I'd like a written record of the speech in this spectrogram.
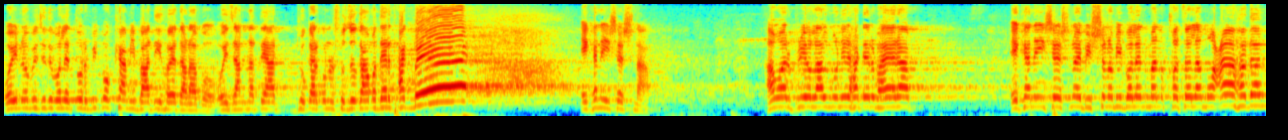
ওই নবী যদি বলে, তোর বিপক্ষে আমি বাদী হয়ে দাঁড়াবো, ওই জান্নাতে আর ঢোকার কোনো সুযোগ আমাদের থাকবে? এখানেই শেষ না। আমার প্রিয় লালমনির হাটের ভাইয়েরা, এখানেই শেষ নয়। বিশ্বনবী বলেন, মান খচালা মুআহাদান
